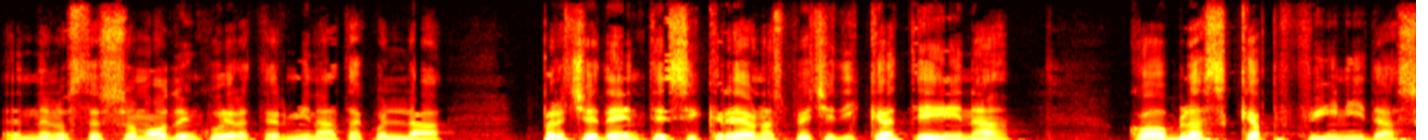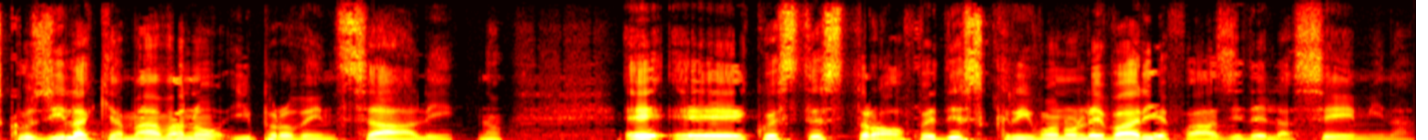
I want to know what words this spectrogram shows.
eh, nello stesso modo in cui era terminata quella precedente, si crea una specie di catena Coblas capfinidas, così la chiamavano i provenzali, no? e eh, queste strofe descrivono le varie fasi della semina.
